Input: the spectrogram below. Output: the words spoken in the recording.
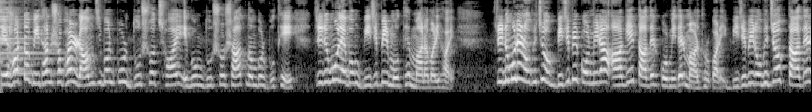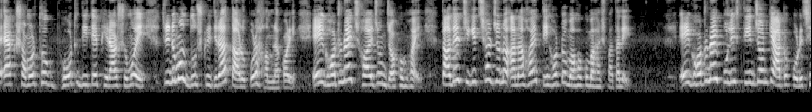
তেহট্ট বিধানসভার রামজীবনপুর দুশো ছয় এবং দুশো সাত নম্বর বুথে তৃণমূল এবং বিজেপির মধ্যে মারামারি হয়। তৃণমূলের অভিযোগ, বিজেপি কর্মীরা আগে তাদের কর্মীদের মারধর করে। বিজেপির অভিযোগ, তাদের এক সমর্থক ভোট দিতে ফেরার সময়ে তৃণমূল দুষ্কৃতীরা তার উপর হামলা করে। এই ঘটনায় ছয়জন জখম হয়। তাদের চিকিৎসার জন্য আনা হয় তেহট্ট মহকুমা হাসপাতালে। এই ঘটনায় পুলিশ তিনজনকে আটক করেছে।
